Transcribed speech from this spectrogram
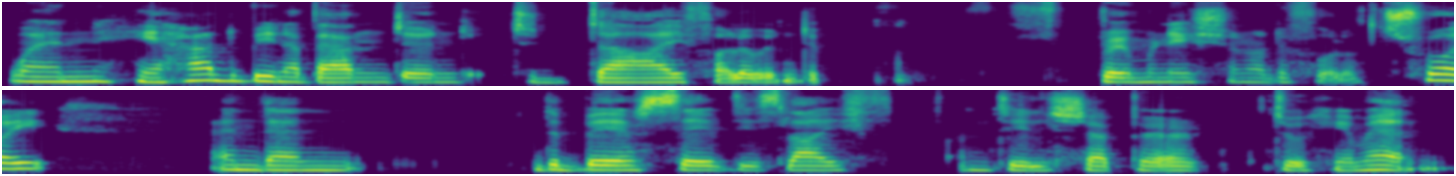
when he had been abandoned to die following the premonition of the fall of Troy, and then the bear saved his life until Shepherd took him in.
